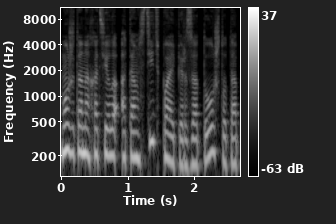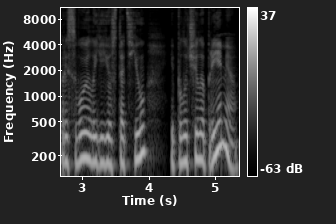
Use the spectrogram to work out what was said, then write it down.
Может, она хотела отомстить Пайпер за то, что та присвоила ее статью и получила премию?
